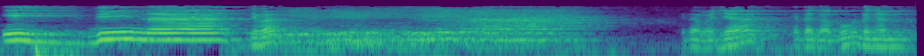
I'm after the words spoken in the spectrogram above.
Ihdina. Coba. Kita baca, kita gabung dengan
